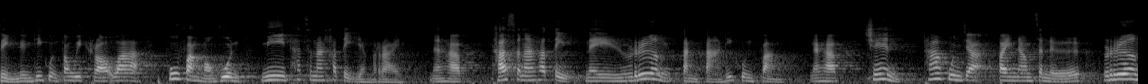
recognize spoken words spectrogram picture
สิ่งหนึ่งที่คุณต้องวิเคราะห์ว่า ผู้ฟังของคุณมีทัศนคติอย่างไรนะครับ ทัศนคติในเรื่องต่างๆ ที่คุณฟัง นะครับ เช่น ถ้าคุณจะไปนำเสนอเรื่อง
